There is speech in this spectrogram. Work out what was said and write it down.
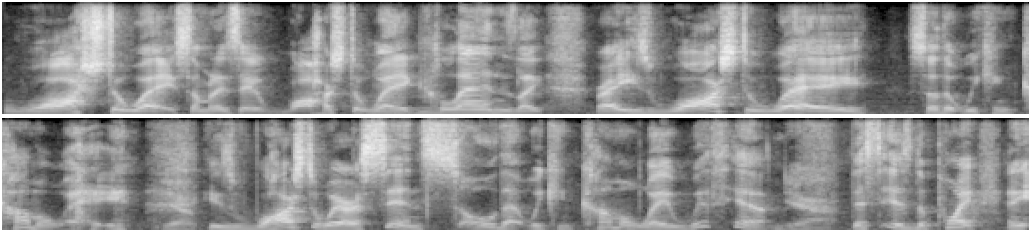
washed away. Somebody say washed away, mm-hmm. cleansed like right? He's washed away so that we can come away. Yeah. He's washed away our sins so that we can come away with him. Yeah. This is the point. And,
